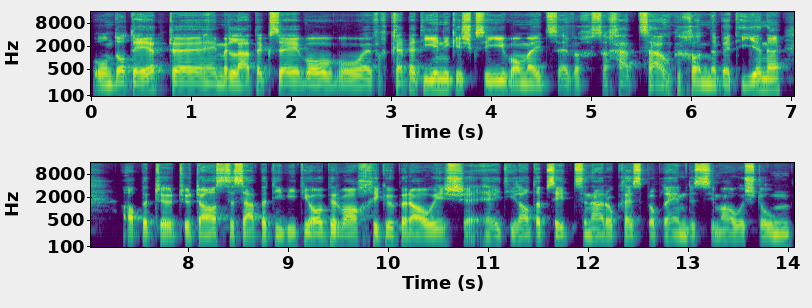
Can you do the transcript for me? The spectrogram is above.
Und auch dort äh, haben wir Läden gesehen, wo, wo einfach keine Bedienung war, wo man jetzt einfach sich hätte selber können bedienen aber durch, durch das, dass eben die Videoüberwachung überall ist, äh, haben die Ladenbesitzer auch kein Problem, dass sie mal eine Stunde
